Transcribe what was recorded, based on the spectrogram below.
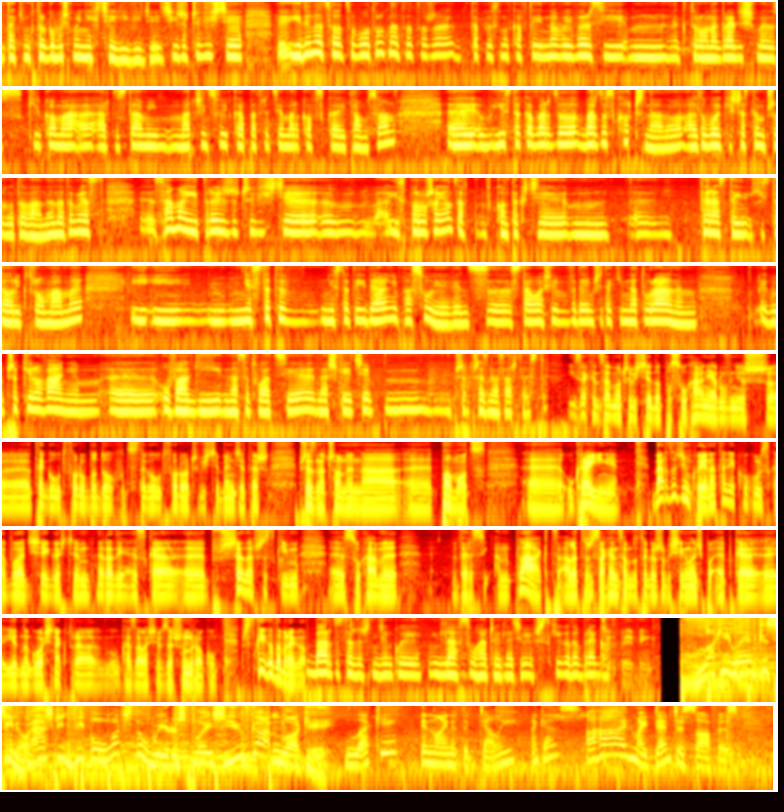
takim, którego byśmy nie chcieli widzieć. I rzeczywiście jedyne, co, co było trudne, to to, że ta piosenka w tej nowej wersji, mm, którą nagraliśmy z kilkoma artystami, Marcin Swójka, Patrycja Markowska i Thompson, jest taka bardzo, bardzo skoczna, no, ale to było jakiś czas temu przygotowane. Natomiast sama jej treść rzeczywiście jest poruszająca w, w kontekście mm, teraz tej historii, którą mamy i, i niestety, niestety idealnie pasuje, więc e, stała się, wydaje mi się, takim naturalnym jakby przekierowaniem e, uwagi na sytuację na świecie przez nas artystów. I zachęcamy oczywiście do posłuchania również e, tego utworu, bo dochód z tego utworu oczywiście będzie też przeznaczony na e, pomoc Ukrainie. Bardzo dziękuję. Natalia Kukulska była dzisiaj gościem Radia SK. Przede wszystkim e, wersji Unplugged, ale też zachęcam do tego, żeby sięgnąć po epkę e, jednogłośna, która ukazała się w zeszłym roku. Wszystkiego dobrego. Bardzo serdecznie dziękuję i dla słuchaczy, i dla Ciebie wszystkiego dobrego. Dziękuję pięknie. Lucky Land Casino asking people what's the weirdest place you've gotten lucky? Lucky? In line at the deli, I guess? Aha, in my dentist's office.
